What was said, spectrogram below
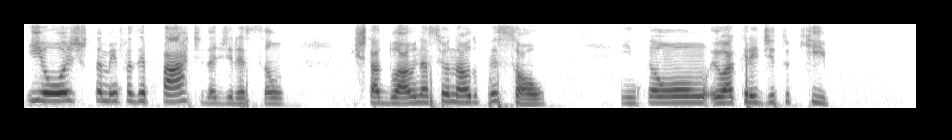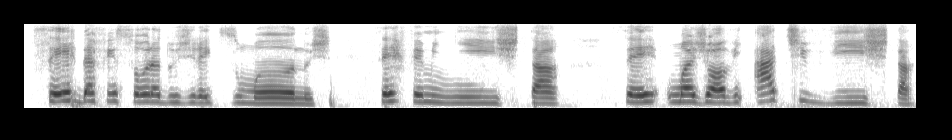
e hoje também fazer parte da direção estadual e nacional do PSOL. Então, eu acredito que ser defensora dos direitos humanos, ser feminista, ser uma jovem ativista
